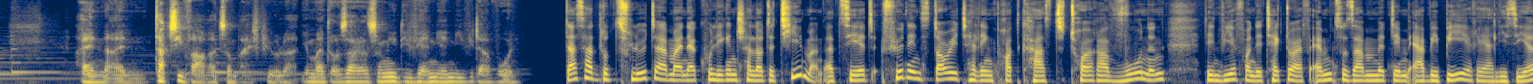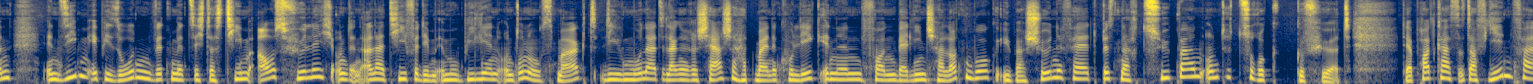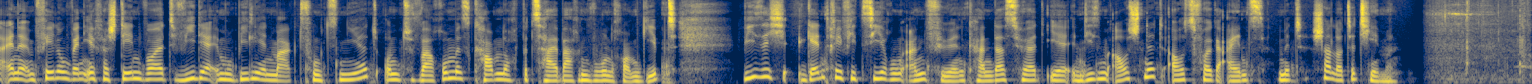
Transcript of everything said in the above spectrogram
Ein, ein Taxifahrer zum Beispiel oder jemand aus der Gastronomie, die werden hier nie wieder wohnen. Das hat Lutz Flöter meiner Kollegin Charlotte Thielmann erzählt für den Storytelling-Podcast Teurer Wohnen, den wir von Detektor FM zusammen mit dem RBB realisieren. In sieben Episoden widmet sich das Team ausführlich und in aller Tiefe dem Immobilien- und Wohnungsmarkt. Die monatelange Recherche hat meine KollegInnen von Berlin-Charlottenburg über Schönefeld bis nach Zypern und zurückgeführt. Der Podcast ist auf jeden Fall eine Empfehlung, wenn ihr verstehen wollt, wie der Immobilienmarkt funktioniert und warum es kaum noch bezahlbaren Wohnraum gibt. Wie sich Gentrifizierung anfühlen kann, das hört ihr in diesem Ausschnitt aus Folge 1 mit Charlotte Thiemann.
